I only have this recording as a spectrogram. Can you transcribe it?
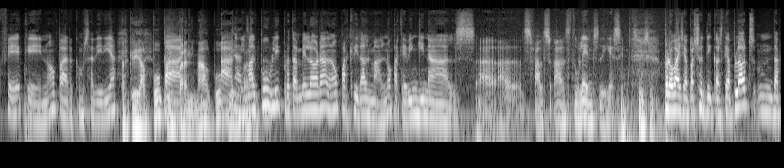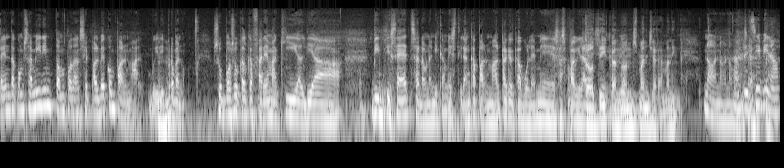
fer que, no?, per, com se diria... per cridar al públic, per, animar el públic a animar el per... públic, però també alhora no, per cridar el mal, no? perquè vinguin els, els, fals, els dolents, diguéssim. Sí, sí. Però vaja, per això et dic que els diablots, mm, depèn de com se mirin, tant poden ser pel bé com pel mal. Vull dir, Mhm. però bueno, suposo que el que farem aquí el dia 27 serà una mica més tirant cap al mal, perquè el que volem és espavilar tot la i que no ens menjarem a ningú No, no, no En mengem. principi no.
